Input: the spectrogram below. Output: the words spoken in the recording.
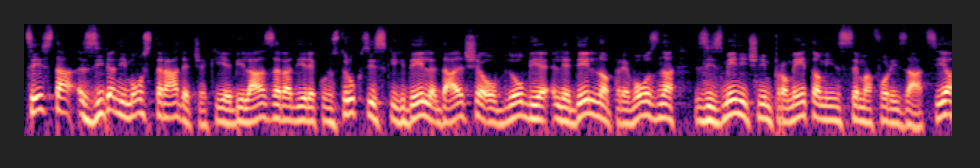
Cesta Zidani Most-Radeče, ki je bila zaradi rekonstrukcijskih del daljše obdobje le delno prevozna z izmeničnim prometom in semaforizacijo,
